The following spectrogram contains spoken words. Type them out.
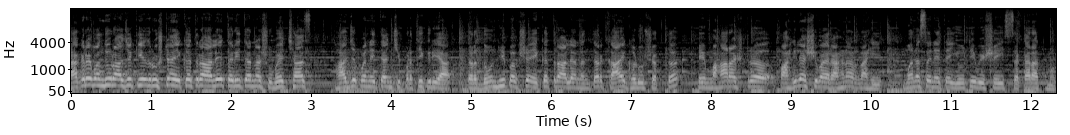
ठाकरे बंधू राजकीयदृष्ट्या एकत्र आले तरी त्यांना शुभेच्छाच. भाजप नेत्यांची प्रतिक्रिया तर दोन्ही पक्ष एकत्र आल्यानंतर काय घडू शकतं हे महाराष्ट्र पाहिल्याशिवाय राहणार नाही. मनसे नेते युतीविषयी सकारात्मक.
